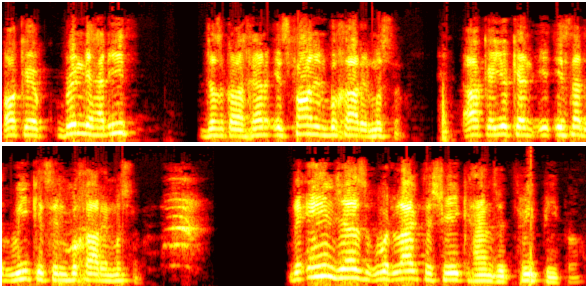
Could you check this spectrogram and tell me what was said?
Okay, bring the hadith. Jazakallah khair. It's found in Bukhari and Muslim. Okay, you can. It's not weak, it's in Bukhari and Muslim. The angels would like to shake hands with three people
